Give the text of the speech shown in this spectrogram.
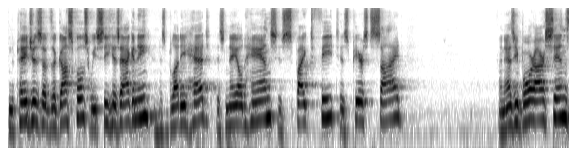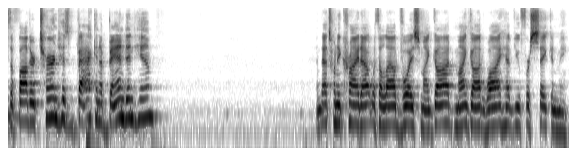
in the pages of the Gospels, we see his agony and his bloody head, his nailed hands, his spiked feet, his pierced side. And as he bore our sins, the Father turned his back and abandoned him. And that's when he cried out with a loud voice, My God, my God, why have you forsaken me?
